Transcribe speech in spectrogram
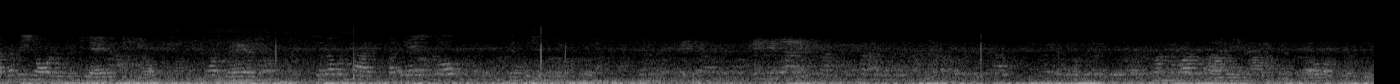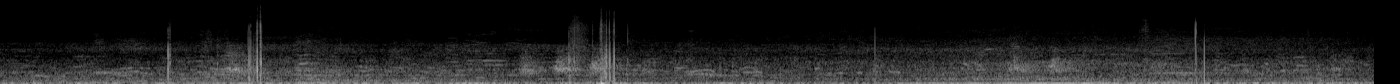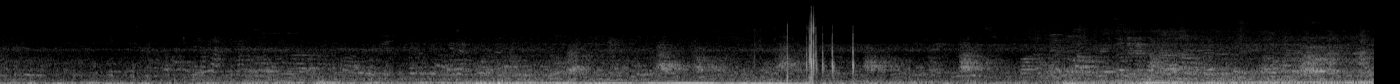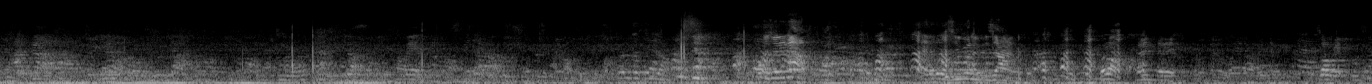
Casalino, Luminile, Allora Simone pesante. Però prendere... So che così...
